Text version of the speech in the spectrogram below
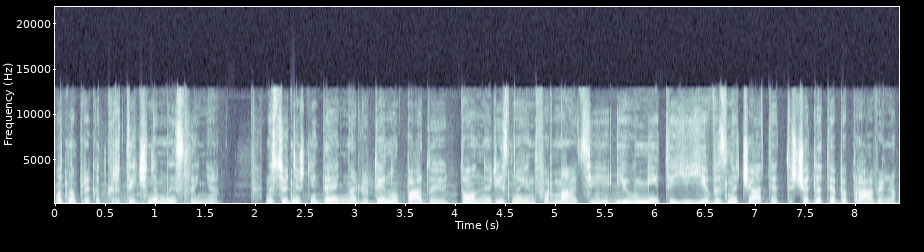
От, наприклад, критичне мислення. На сьогоднішній день на людину падають тонни різної інформації, і вміти її визначати, що для тебе правильно,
